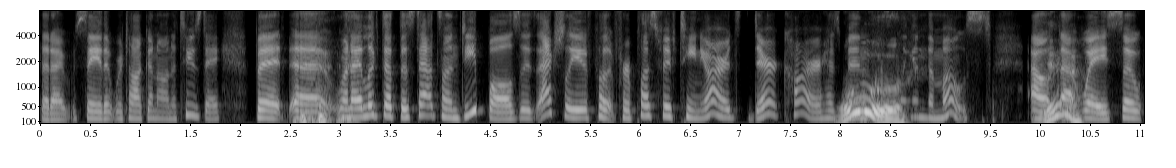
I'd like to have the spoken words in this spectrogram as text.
That I say that we're talking on a Tuesday, but uh, when I looked at the stats on deep balls, it's actually for plus 15 yards. Derek Carr has been slinging the most out yeah. that way. So,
